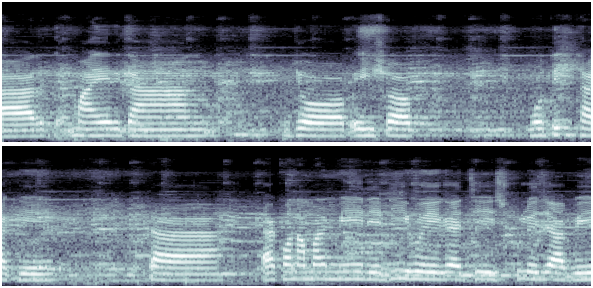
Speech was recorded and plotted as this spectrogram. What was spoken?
আর মায়ের গান জব এইসব হতেই থাকে। তা এখন আমার মেয়ে রেডি হয়ে গেছে, স্কুলে যাবে।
